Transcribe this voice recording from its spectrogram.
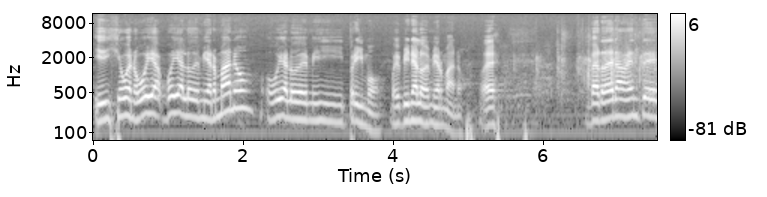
y dije, bueno, voy a, voy a lo de mi hermano o voy a lo de mi primo. Vine a lo de mi hermano. Verdaderamente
